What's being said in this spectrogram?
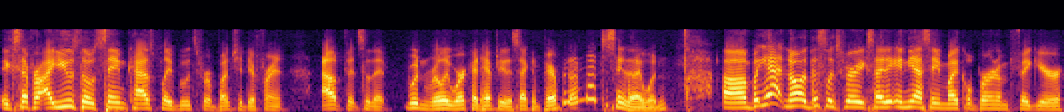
Except for I use those same cosplay boots for a bunch of different outfits, so that wouldn't really work. I'd have to get a second pair, but I'm not to say that I wouldn't. Um, but yeah, no, this looks very exciting, and yes, a Michael Burnham figure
